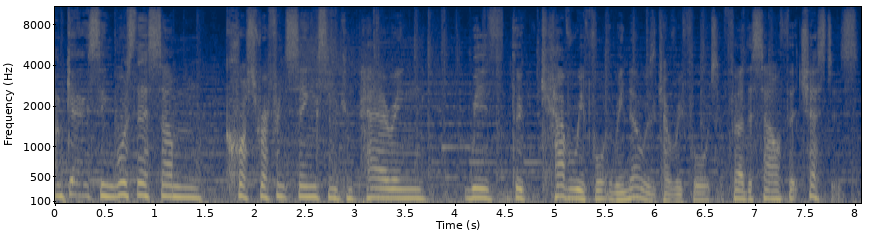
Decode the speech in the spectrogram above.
I'm guessing, was there some cross referencing, some comparing with the cavalry fort that we know was a cavalry fort further south at Chesters?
